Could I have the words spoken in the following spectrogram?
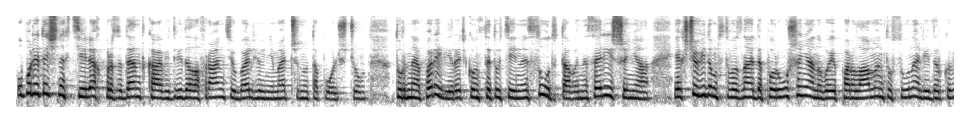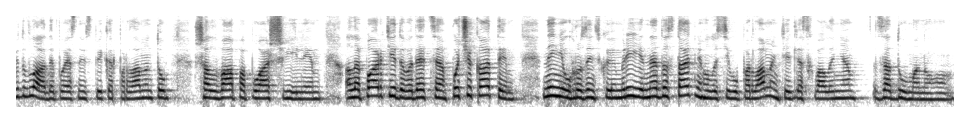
У політичних цілях президентка відвідала Францію, Бельгію, Німеччину та Польщу. Турне перевірить конституційний суд та винесе рішення. Якщо відомство знайде порушення, новий парламент усуне лідерку від влади, пояснив спікер парламенту Шалва Папуашвілі. Але партії доведеться почекати. Нині у грузинської мрії недостатньо голосів у парламенті для схвалення задуманого.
